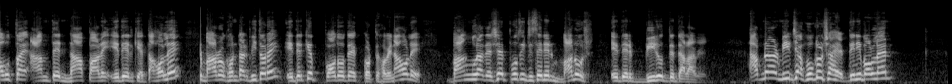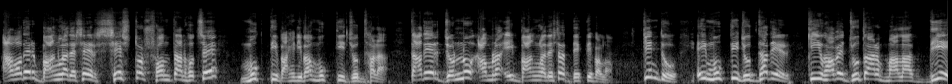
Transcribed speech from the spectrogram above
আওতায় আনতে না পারে এদেরকে, তাহলে বারো ঘণ্টার ভিতরে এদেরকে পদত্যাগ করতে হবে। না হলে বাংলাদেশের প্রতিটি শ্রেণির মানুষ এদের বিরুদ্ধে দাঁড়াবে। আপনার মির্জা ফখরুল সাহেব, তিনি বললেন আমাদের বাংলাদেশের শ্রেষ্ঠ সন্তান হচ্ছে মুক্তি বাহিনী বা মুক্তিযোদ্ধারা। তাদের জন্য আমরা এই বাংলাদেশটা দেখতে পেলাম। কিন্তু এই মুক্তিযোদ্ধাদের কীভাবে জুতার মালা দিয়ে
